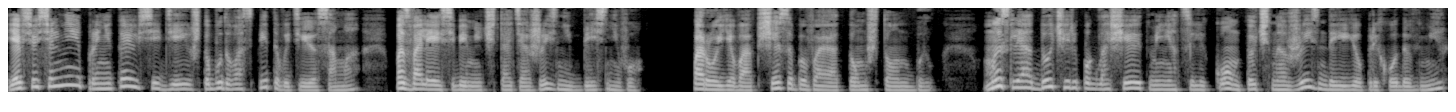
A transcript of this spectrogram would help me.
Я все сильнее проникаюсь идеей, что буду воспитывать ее сама, позволяя себе мечтать о жизни без него. Порой я вообще забываю о том, что он был. Мысли о дочери поглощают меня целиком, точно жизнь до ее прихода в мир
